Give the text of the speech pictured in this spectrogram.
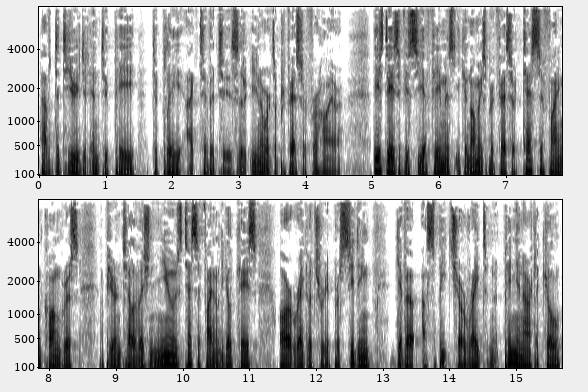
have deteriorated into pay-to-play activities. In other words, a professor for hire. These days, if you see a famous economics professor testify in Congress, appear in television news, testify in a legal case or regulatory proceeding, give a, a speech or write an opinion article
